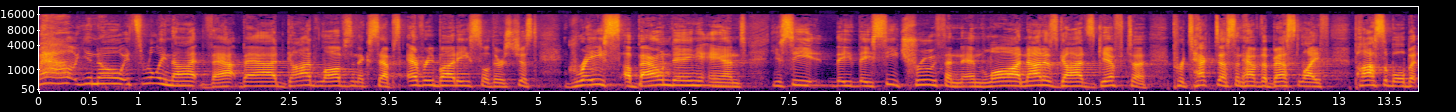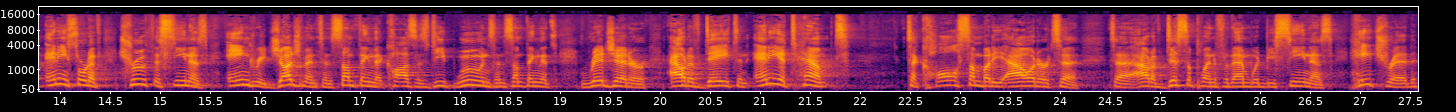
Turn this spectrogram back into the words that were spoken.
well, you know, it's really not that bad. God loves and accepts everybody, so there's just grace abounding. And you see, they, they see truth and, and law not as God's gift to protect us and have the best life possible, but any sort of truth is seen as angry judgment and something that causes deep wounds and something that's rigid or out of date. And any attempt to call somebody out or to, to out of discipline for them would be seen as hatred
